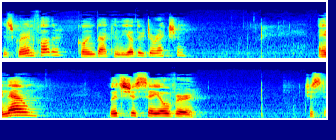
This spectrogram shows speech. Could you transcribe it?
his grandfather, going back in the other direction. And now let's just say over just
